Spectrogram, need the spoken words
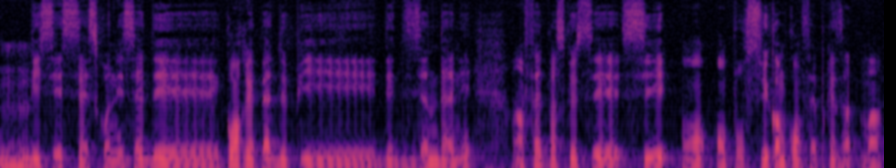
Mm-hmm. Puis c'est, ce qu'on essaie de, qu'on répète depuis des dizaines d'années. En fait, parce que c'est, si on, on poursuit comme qu'on fait présentement,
